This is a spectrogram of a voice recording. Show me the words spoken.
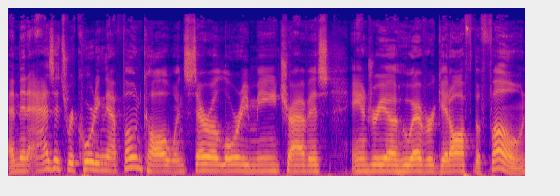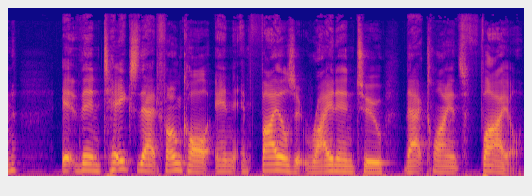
And then, as it's recording that phone call, when Sarah, Lori, me, Travis, Andrea, whoever get off the phone, it then takes that phone call and, and files it right into that client's file.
